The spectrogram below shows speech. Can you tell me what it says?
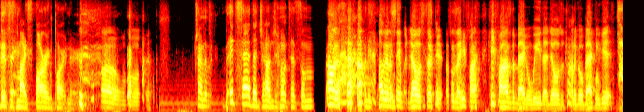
This is my sparring partner. oh boy. trying to. It's sad that Jon Jones has some. I was, I was gonna say, but Jones took it. I was gonna say he find, he finds the bag of weed that Jones was trying to go back and get.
